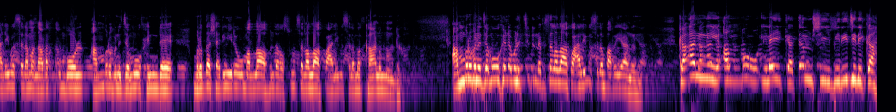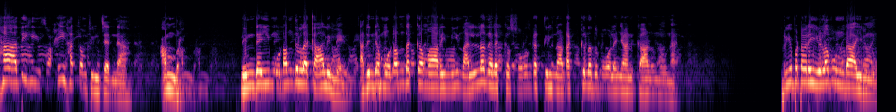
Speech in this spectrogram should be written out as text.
അലൈ വസ്ലമ നടക്കുമ്പോൾ അംബ്രുബിന് ജമൂഹിന്റെ മൃതശരീരവും അള്ളാഹുന്റെ റസൂൽ സലാഹു അലൈ വസ്ലമ കാണുന്നുണ്ട്. അമ്രുബിന് ജമൂഹിനെ വിളിച്ചിട്ട് നബി സല്ലല്ലാഹു അലൈഹി പറയാണ് കഅന്നി അൻദുറു ഇലൈക തംശി ഹാദിഹി ഫിൽ നിന്റെ ഈ മുടന്തുള്ള കാലില്ലേ? അതിന്റെ മുടന്തൊക്കെ മാറി നീ നല്ല നിലയ്ക്ക് സ്വർഗത്തിൽ നടക്കുന്നത് പോലെ ഞാൻ കാണുന്നു ഞാൻ പ്രിയപ്പെട്ടവരെ ഇളവുണ്ടായിരുന്നു.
